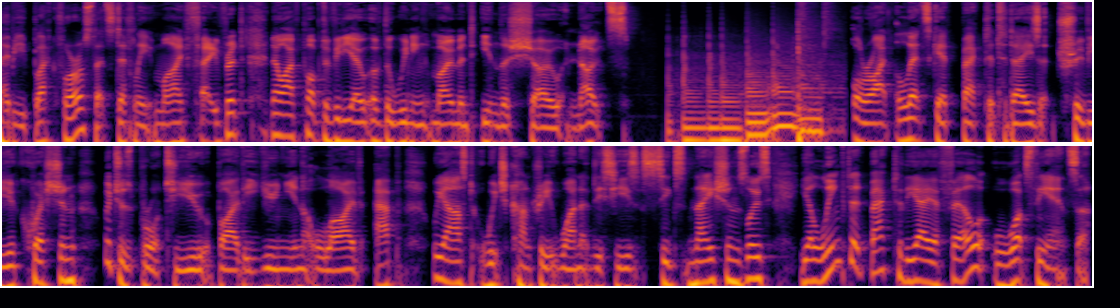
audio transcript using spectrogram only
maybe Black Forest. That's definitely my favorite. Now, I've popped a video of the winning moment in the show notes. All right, let's get back to today's trivia question, which is brought to you by the Union Live app. We asked which country won this year's Six Nations Luce. You linked it back to the AFL. What's the answer?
